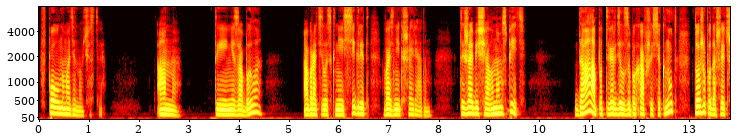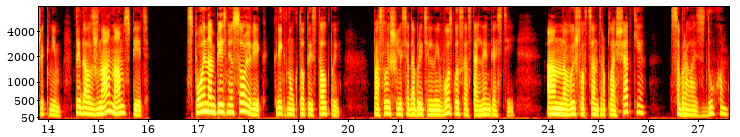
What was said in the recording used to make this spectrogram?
в полном одиночестве. «Анна, ты не забыла?» — обратилась к ней Сигрид, возникшая рядом. «Ты же обещала нам спеть». «Да», — подтвердил запыхавшийся Кнут, тоже подошедший к ним, — «ты должна нам спеть». «Спой нам песню «Сольвик», — крикнул кто-то из толпы. Послышались одобрительные возгласы остальных гостей. Анна вышла в центр площадки, собралась с духом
